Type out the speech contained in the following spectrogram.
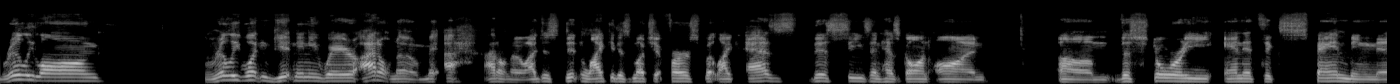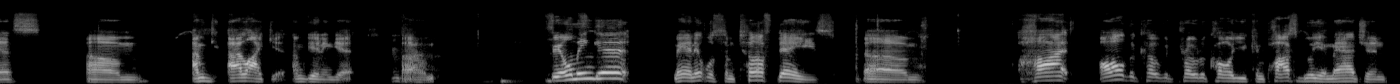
really long, really wasn't getting anywhere. I don't know. I, I don't know. I just didn't like it as much at first. But like as this season has gone on, um, the story and its expandingness, um, I'm I like it. I'm getting it. Okay. Um, filming it, man, it was some tough days. Um, hot, all the COVID protocol you can possibly imagine.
